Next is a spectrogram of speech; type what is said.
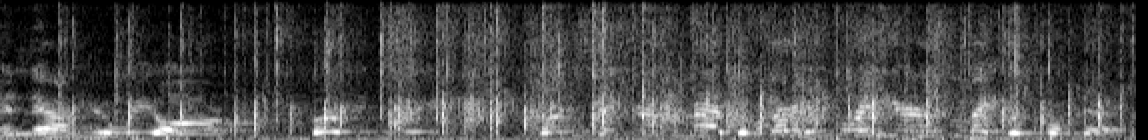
And now here we are, 33, 36 years of marriage, but 33 years later from that.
